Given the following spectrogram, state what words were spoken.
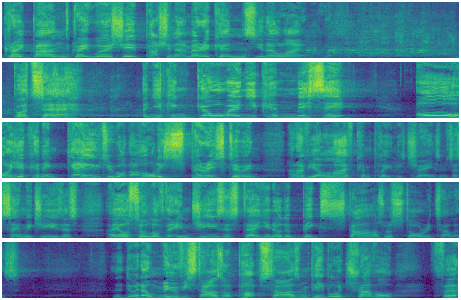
great band, great worship, passionate Americans, you know, like. But, uh, and you can go away and you can miss it. Or you can engage with what the Holy Spirit's doing and have your life completely changed. It was the same with Jesus. I also love that in Jesus' day, you know, the big stars were storytellers. There were no movie stars or pop stars, and people would travel for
